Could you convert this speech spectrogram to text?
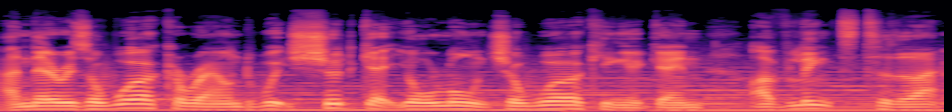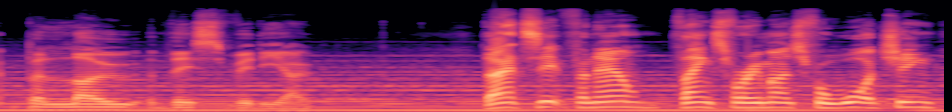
and there is a workaround which should get your launcher working again. I've linked to that below this video. That's it for now. Thanks very much for watching.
